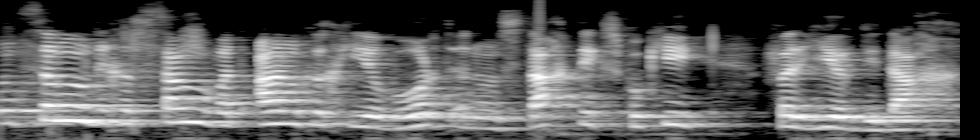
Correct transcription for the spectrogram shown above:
Ons sing die gesang wat aangegee word in ons dagteksboekie vir hierdie dag.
